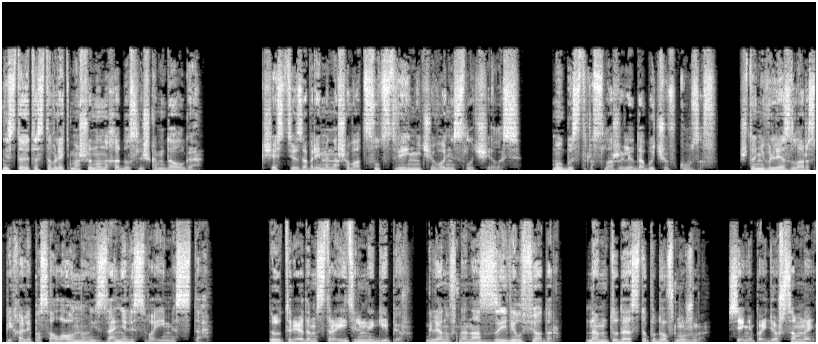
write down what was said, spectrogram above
«Не стоит оставлять машину на ходу слишком долго». К счастью, за время нашего отсутствия ничего не случилось. Мы быстро сложили добычу в кузов. Что не влезло, распихали по салону и заняли свои места. «Тут рядом строительный гипер», — глянув на нас, заявил Федор. «Нам туда сто пудов нужно. Сеня, пойдешь со мной?»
